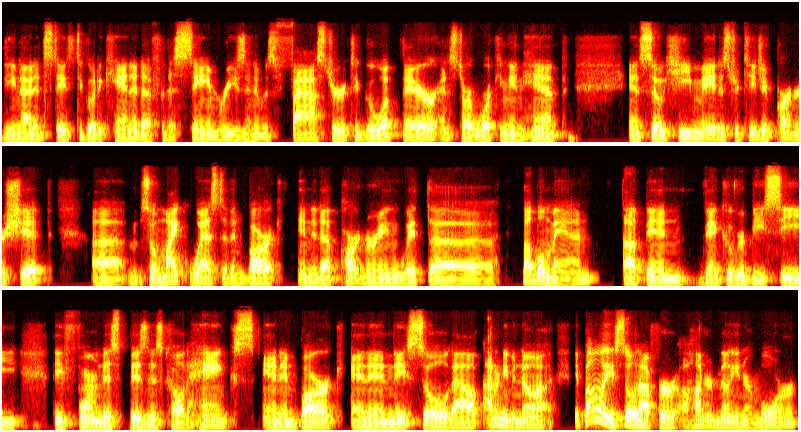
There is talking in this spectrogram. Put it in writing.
the united states to go to canada for the same reason. It was faster to go up there and start working in hemp. And so he made a strategic partnership uh, so mike west of embark ended up partnering with uh, Bubbleman up in Vancouver, BC. They formed this business called Hanks and Embark, and then they sold out. I don't even know how they probably sold out for a hundred million or more,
